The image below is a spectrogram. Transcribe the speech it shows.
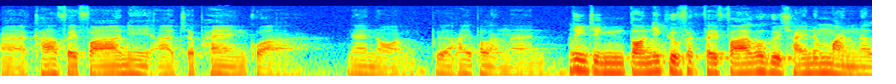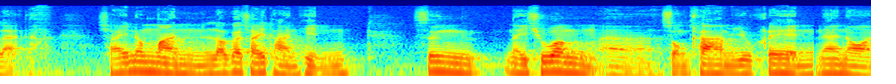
อค่าไฟฟ้านี่อาจจะแพงกว่าแน่นอนเพื่อให้พลังงาน จริง ๆ ตอนนี้คือไฟฟ้าก็คือใช้น้ำมันนั่นแหละ ใช้น้ำมันแล้วก็ใช้ถ่านหิน ซึ่งในช่วงสงครามยูเครนแน่นอน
